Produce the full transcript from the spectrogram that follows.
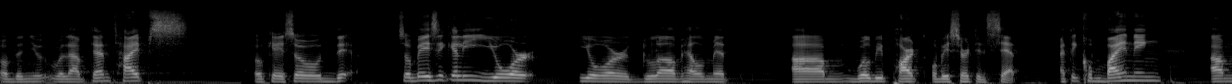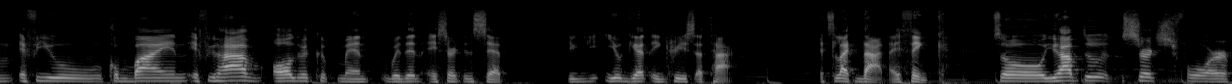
of the new will have 10 types. Okay, so the so basically your your glove helmet um will be part of a certain set. I think combining um if you combine if you have all the equipment within a certain set you you get increased attack. It's like that i think. So you have to search for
